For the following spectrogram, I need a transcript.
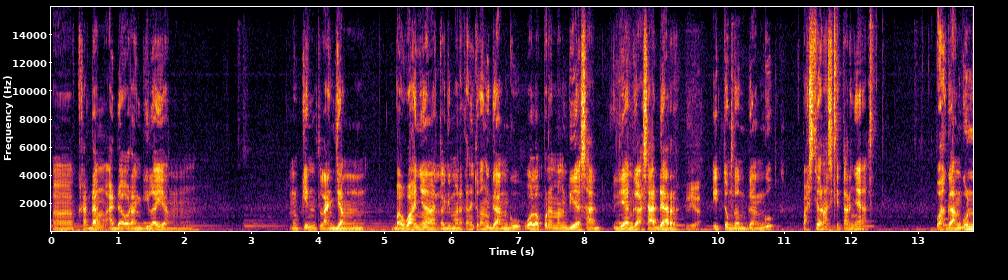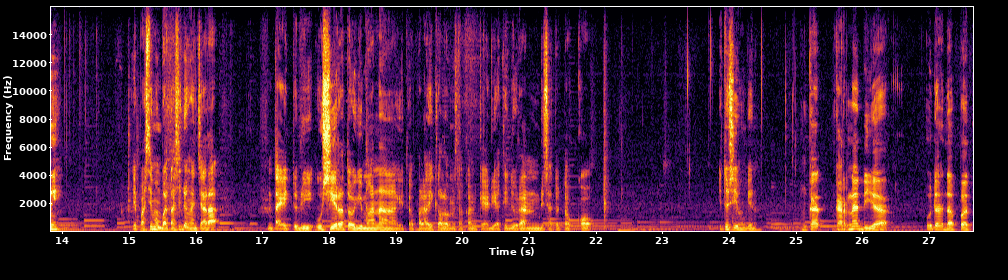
eh, kadang ada orang gila yang mungkin telanjang bawahnya atau gimana kan itu kan ngeganggu walaupun emang dia sad dia nggak sadar Iya. itu nggak ganggu pasti orang sekitarnya wah ganggu nih ya pasti membatasi dengan cara entah itu diusir atau gimana gitu. Apalagi kalau misalkan kayak dia tiduran di satu toko. Itu sih mungkin. Ka- karena dia udah dapat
